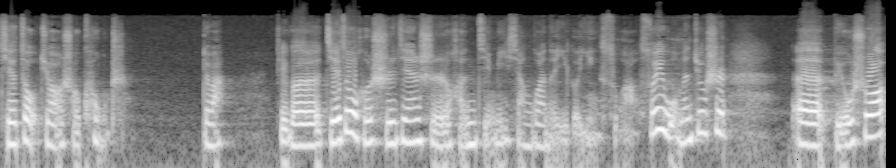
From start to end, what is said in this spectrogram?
节奏就要受控制，对吧？这个节奏和时间是很紧密相关的一个因素啊，所以我们就是，呃，比如说，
